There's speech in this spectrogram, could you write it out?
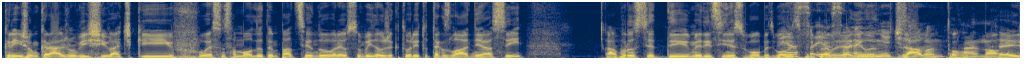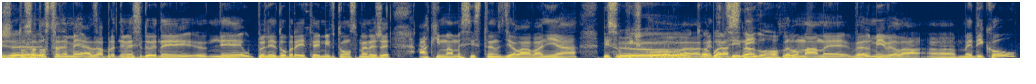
krížom, krážom, vyšívačky, fú, ja som sa modlil ten pacient, dobre, som videl, že ktorý to tak zvládne asi. A proste tí medici nie sú vôbec, vôbec Ja sa- ja sa ani len závan toho. Áno, hej, že... tu sa dostaneme a zabrdneme si do jednej nie úplne dobrej témy v tom smere, že aký máme systém vzdelávania vysokých škôl medicíny, lebo máme veľmi veľa e, medikov,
